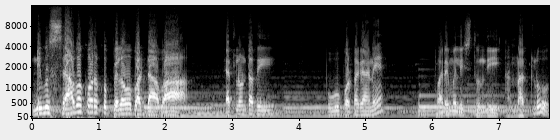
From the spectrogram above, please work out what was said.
నీవు సేవ కొరకు పిలువబడ్డావా? ఎట్లుంటది? పువ్వు పుట్టగానే పరిమళిస్తుంది అన్నట్లు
